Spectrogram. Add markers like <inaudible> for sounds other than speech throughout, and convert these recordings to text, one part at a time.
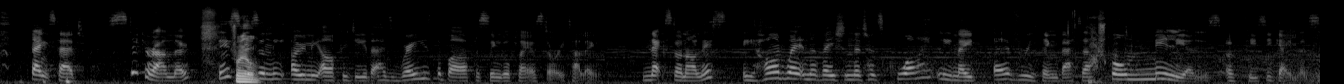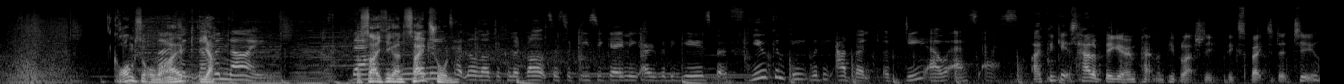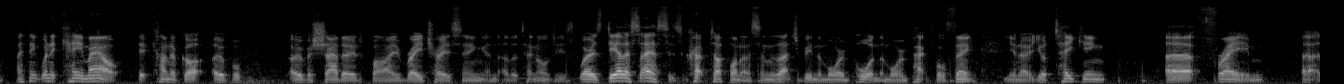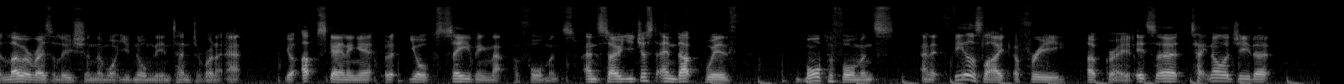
<laughs> Thanks, Ted. Stick around, though. This isn't the only RPG that has raised the bar for single-player storytelling. Next on our list, a hardware innovation that has quietly made everything better for millions of PC gamers. Gronk so overhyped. Ja. number nine. There Das sag ich die have ganze Zeit been schon. many technological advances to PC gaming over the years, but few compete with the advent of DLSS. I think it's had a bigger impact than people actually expected it to. I think when it came out, it kind of got over overshadowed by ray tracing and other technologies. Whereas DLSS has crept up on us and has actually been the more important, the more impactful thing. You know, you're taking a frame at a lower resolution than what you'd normally intend to run it at. You're upscaling it, but you're saving that performance. And so you just end up with more performance and it feels like a free upgrade. It's a technology that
